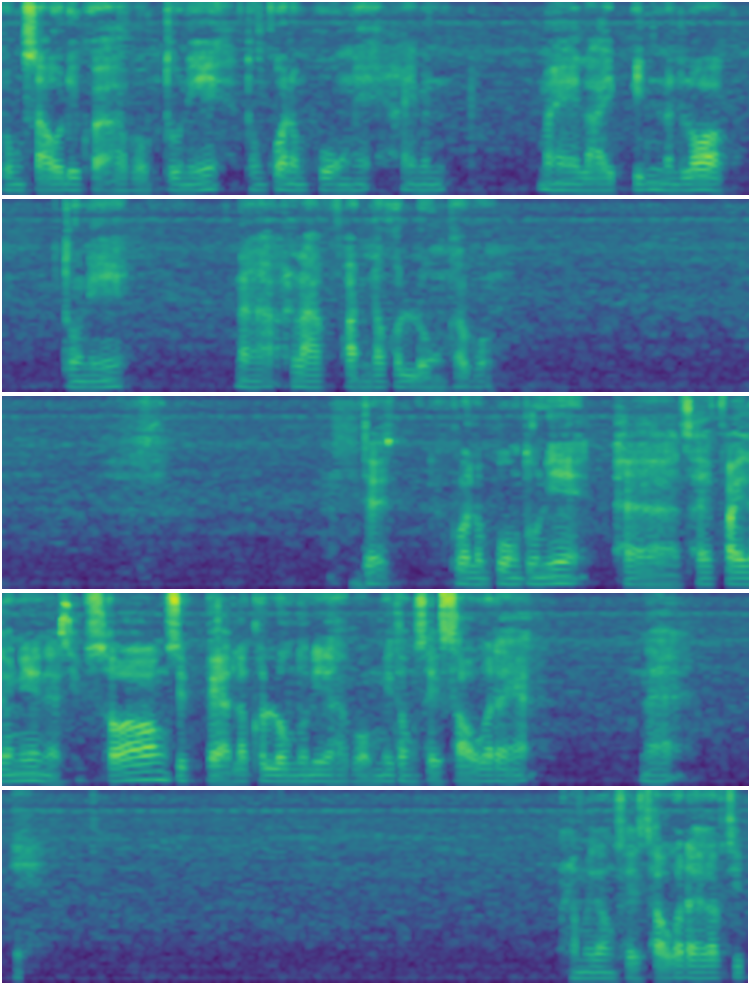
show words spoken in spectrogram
ลงเสาดีกว่าครับผมตัวนี้ตรงขั้วลำโพงเนี่ยให้มันไม่ให้ลายปิ้นมันลอกตรงนี้นะฮะลากฟันแล้วก็ลงครับผม แต่กดลำโพงตรงนี้สายไฟตรงนี้เนี่ยสิบสองสิบแปดแล้วก็ลงตรงนี้ครับผมไม่ต้องใส่เสาก็ได้ฮะนะฮะไม่ต้องใส่เสาก็ได้ครับสิบ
